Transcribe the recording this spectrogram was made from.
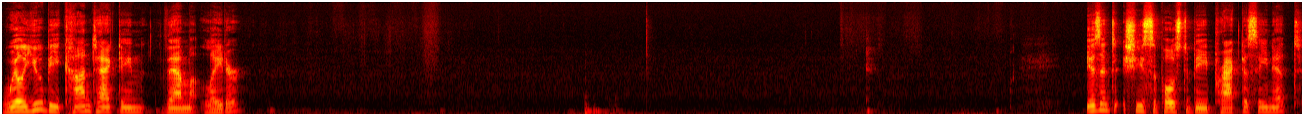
Will you be contacting them later? Isn't she supposed to be practicing it?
